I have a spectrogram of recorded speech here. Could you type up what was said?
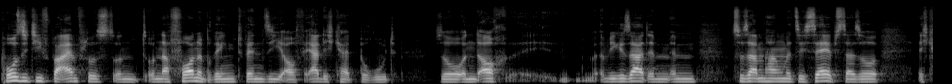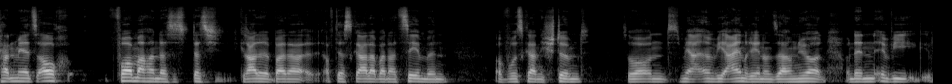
positiv beeinflusst und, und nach vorne bringt, wenn sie auf Ehrlichkeit beruht. So, und auch, wie gesagt, im, im Zusammenhang mit sich selbst. Also, ich kann mir jetzt auch vormachen, dass, es, dass ich gerade bei einer, auf der Skala bei einer 10 bin, obwohl es gar nicht stimmt. So, und mir irgendwie einreden und sagen, ja, und dann irgendwie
